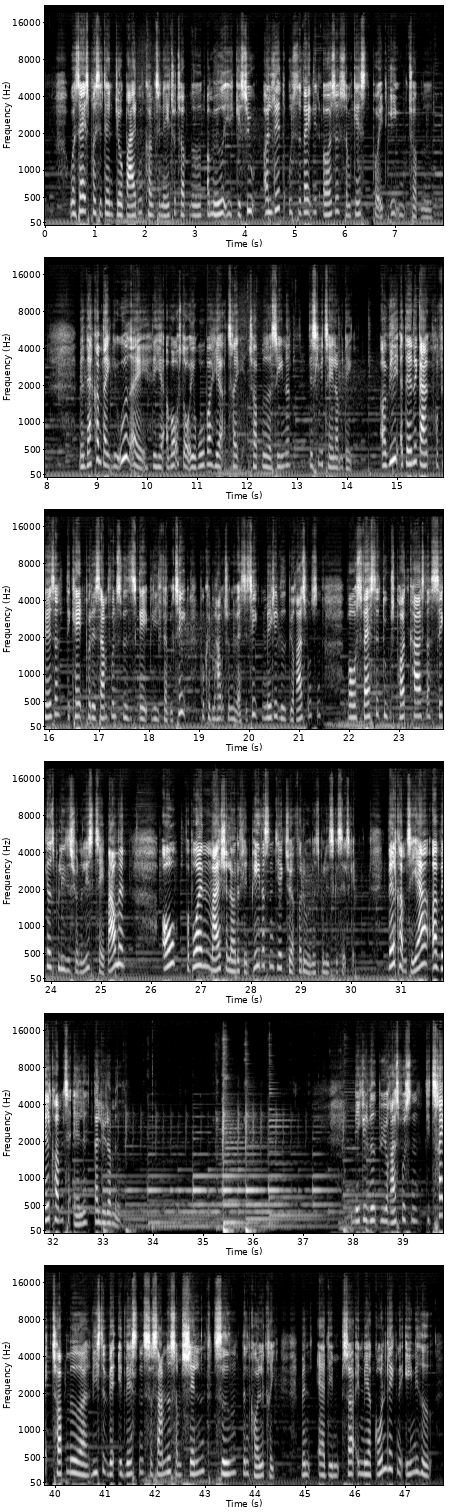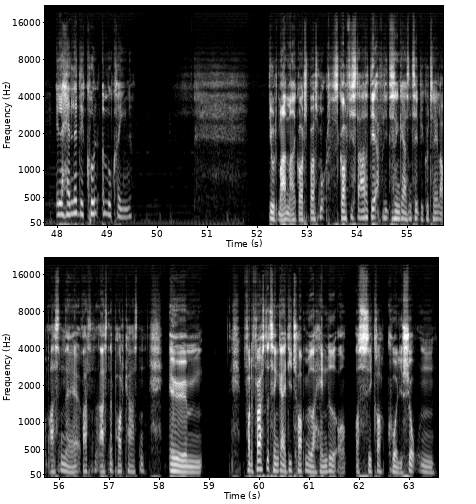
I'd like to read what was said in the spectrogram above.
USA's præsident Joe Biden kom til NATO-topmøde og møde i G7, og lidt usædvanligt også som gæst på et EU-topmøde. Men hvad kom der egentlig ud af det her, og hvor står Europa her tre topmøder senere? Det skal vi tale om i dag. Og vi er denne gang professor, dekan på det samfundsvidenskabelige fakultet på Københavns Universitet, Mikkel Hvidby Rasmussen, vores faste dus podcaster, sikkerhedspolitisk journalist Tage Bagmand, og for bordenden mig, Charlotte Flint Petersen, direktør for det udenrigspolitiske selskab. Velkommen til jer, og velkommen til alle, der lytter med. Mikkel Vedby Rasmussen, de tre topmøder viste et Vesten så samlet som sjældent siden den kolde krig. Men er det så en mere grundlæggende enighed, eller handler det kun om Ukraine? Det er jo et meget, meget godt spørgsmål. Så godt, vi starter der, fordi det tænker jeg sådan set, vi kunne tale om resten af, resten, resten af podcasten. Øhm, for det første tænker jeg, at de topmøder handlede om at sikre koalitionen,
